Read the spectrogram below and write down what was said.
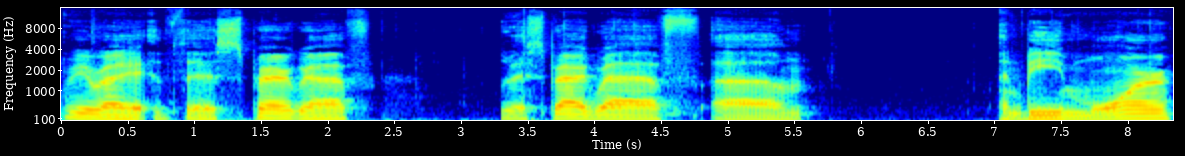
rewrite this paragraph, this paragraph, um, and be more,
